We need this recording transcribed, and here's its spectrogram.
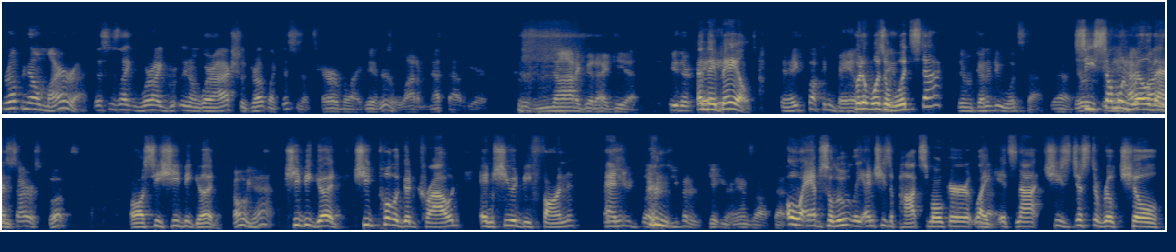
We're up in Elmira. This is like where I, grew- you know, where I actually grew up. Like, this is a terrible idea. There's a lot of meth out here. This is not a good idea. Either And they bailed. they fucking bailed. But it was a Woodstock? They were gonna do Woodstock. Yeah. They See, were- someone will Miley then. Cyrus booked. Oh, see, she'd be good. Oh yeah. She'd be good. She'd pull a good crowd and she would be fun. And- you, like, you better get your hands off that. Oh, absolutely. And she's a pot smoker. Like Yeah. it's not, she's just a real chill.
